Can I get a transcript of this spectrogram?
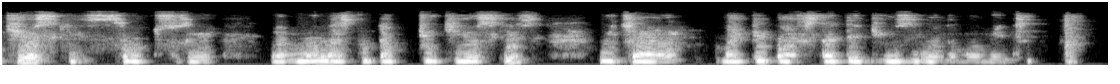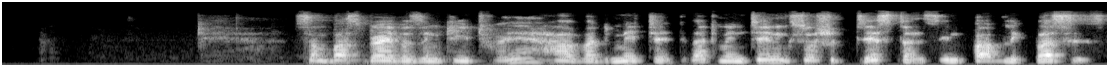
kiosks, so to say. Um, has put up two kiosks, which uh, my people have started using at the moment. Some bus drivers in Kitwe have admitted that maintaining social distance in public buses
